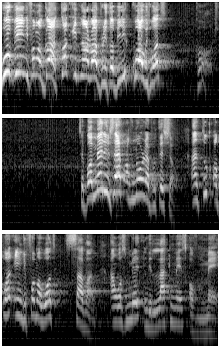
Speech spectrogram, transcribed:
Who being the form of God thought it not robbery to be equal with what? God. So, but made himself of no reputation and took upon him the form of what? Servant. And was made in the likeness of men.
